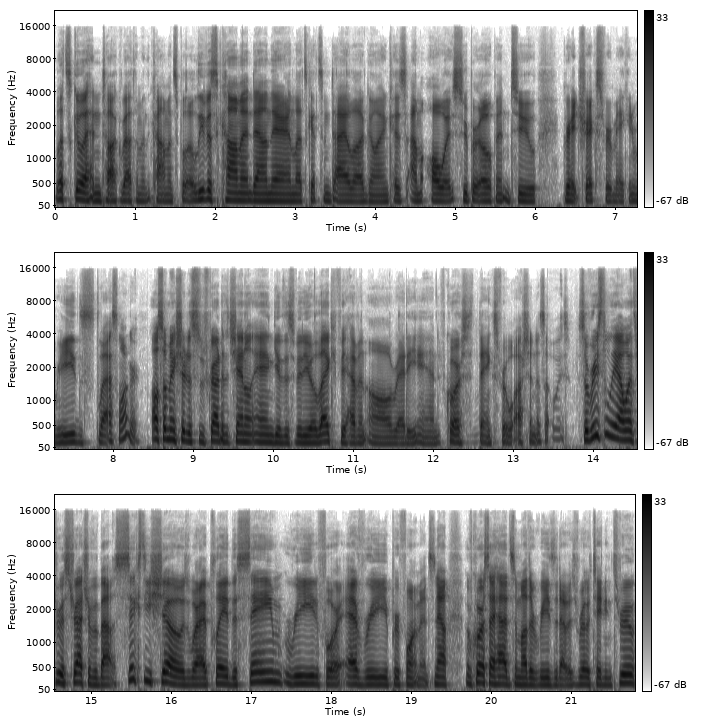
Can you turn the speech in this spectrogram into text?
let's go ahead and talk about them in the comments below. Leave us a comment down there and let's get some dialogue going because I'm always super open to great tricks for making reeds last longer. Also, make sure to subscribe to the channel and give this video a like if you haven't already. And of course, thanks for watching as always. So recently I went through a stretch of about 60 shows where I played the same reed for every performance. Now, of course, I had some other reeds that I was rotating through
